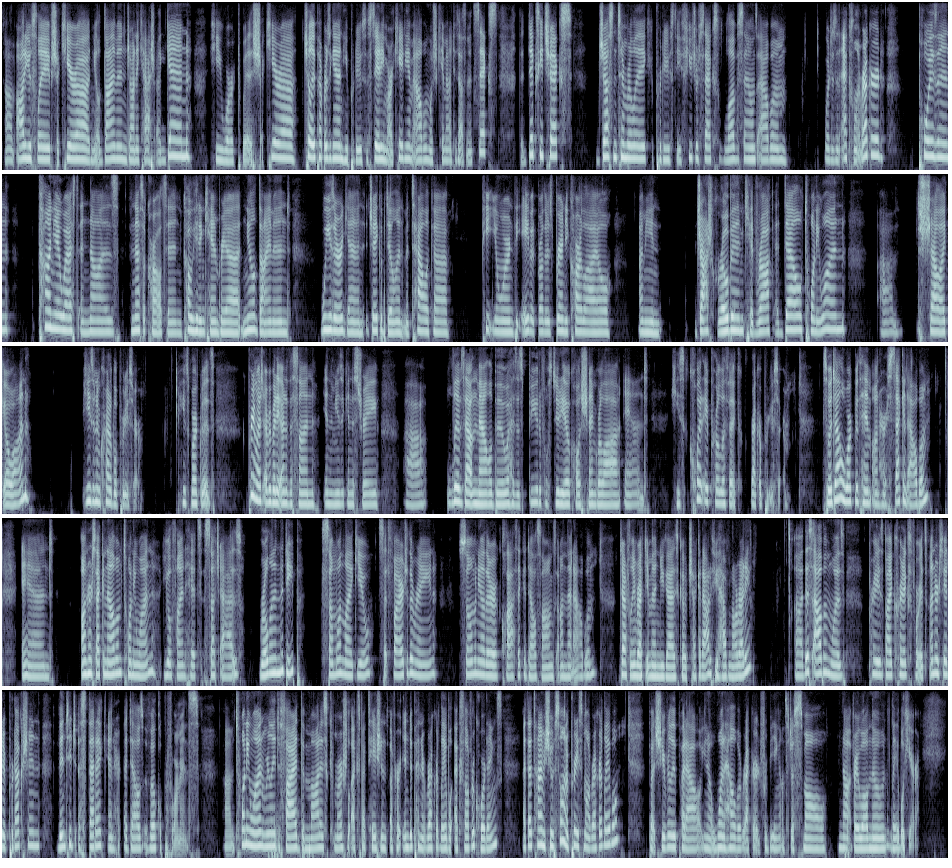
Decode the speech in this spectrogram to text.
um, Audioslave, Shakira, Neil Diamond, Johnny Cash again. He worked with Shakira, Chili Peppers again. He produced the Stadium Arcadium album, which came out in 2006, the Dixie Chicks. Justin Timberlake produced the Future Sex Love Sounds album which is an excellent record. Poison, Kanye West and Nas, Vanessa Carlton, Coheed and Cambria, Neil Diamond, Weezer again, Jakob Dylan, Metallica, Pete Yorn, the Avett Brothers, Brandi Carlile, I mean, Josh Groban, Kid Rock, Adele, 21. Um, shall I go on? He's an incredible producer. He's worked with pretty much everybody under the sun in the music industry uh, lives out in Malibu, has this beautiful studio called Shangri La, and he's quite a prolific record producer. So Adele worked with him on her second album, and on her second album, 21, you'll find hits such as Rollin' in the Deep, Someone Like You, Set Fire to the Rain, so many other classic Adele songs on that album. Definitely recommend you guys go check it out if you haven't already. Uh, this album was praised by critics for its understated production, vintage aesthetic, and Adele's vocal performance. Um, 21 really defied the modest commercial expectations of her independent record label XL Recordings. At that time, she was still on a pretty small record label, but she really put out, you know, one hell of a record for being on such a small, not very well known label here.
